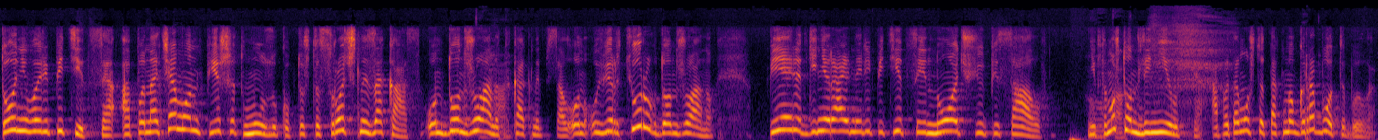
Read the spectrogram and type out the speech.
то у него репетиция, а по ночам он пишет музыку, потому что срочный заказ. Он Дон Жуана Ага. как написал? Он увертюру к Дон Жуану перед генеральной репетицией ночью писал. Не О, потому, что он ленился, а потому, что так много работы было.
